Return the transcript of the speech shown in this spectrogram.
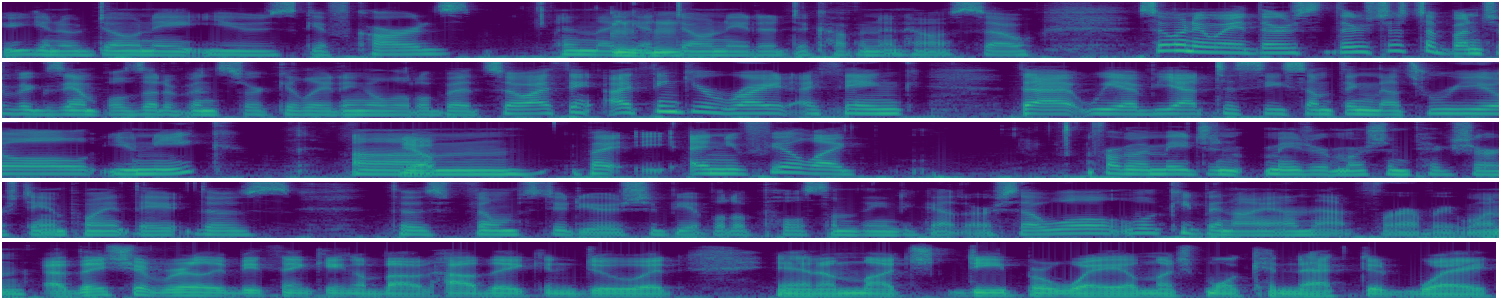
you know donate use gift cards and they mm-hmm. get donated to Covenant House. So so anyway, there's there's just a bunch of examples that have been circulating a little bit. So I think I think you're right. I think that we have yet to see something that's real unique. Um yep. but and you feel like from a major major motion picture standpoint, they those those film studios should be able to pull something together. So we'll we'll keep an eye on that for everyone. Yeah, they should really be thinking about how they can do it in a much deeper way, a much more connected way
